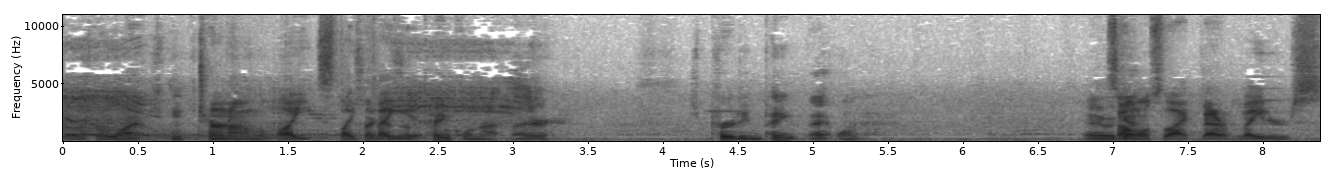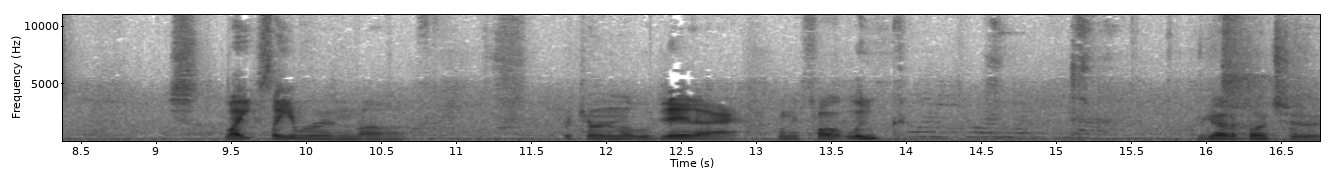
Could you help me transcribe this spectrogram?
Yeah, a light, You can turn on the lights like it's like that. there's a pink one right there. It's pretty pink that one. It's got- almost like Darth Vader's lightsaber in uh, Return of the Jedi when he fought Luke. We got a bunch of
